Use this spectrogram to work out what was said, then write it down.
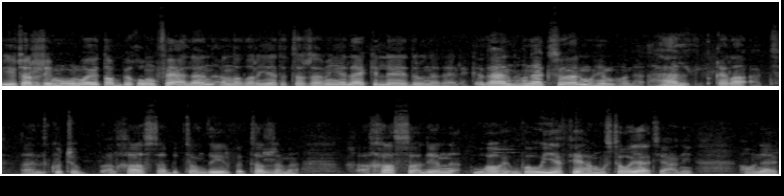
يترجمون ويطبقون فعلا النظريات الترجمية لكن لا يدرون ذلك. الآن هناك سؤال مهم هنا. هل قراءة الكتب الخاصة بالتنظير في الترجمة خاصة لأن وهي فيها مستويات يعني. هناك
